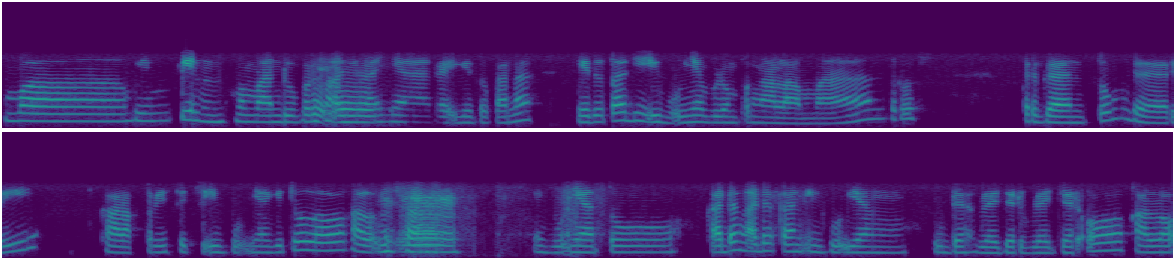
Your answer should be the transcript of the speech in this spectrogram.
memimpin, memandu persalinan kayak gitu karena itu tadi ibunya belum pengalaman, terus tergantung dari karakteristik si ibunya gitu loh. Kalau misalnya ibunya tuh kadang ada kan ibu yang udah belajar-belajar oh kalau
